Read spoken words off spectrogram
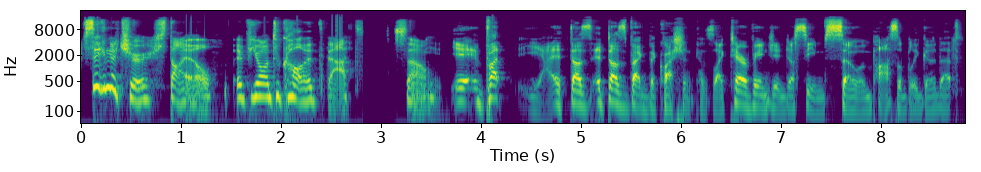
signature style, if you want to call it that. So, yeah, but yeah, it does it does beg the question because like Taravangian just seems so impossibly good at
